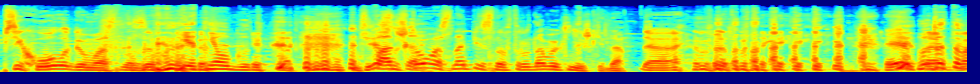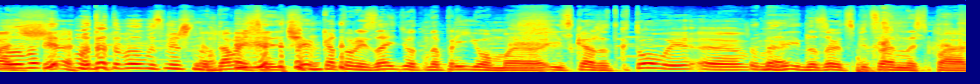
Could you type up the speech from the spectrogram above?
психологом вас называют. Нет, не лгут. Интересно, Пока. что у вас написано в трудовой книжке, да. Вот это было бы- большая- вот это было бы смешно. Давайте, человек, который зайдет на прием э, и скажет, кто вы, э, и назовет специальность по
